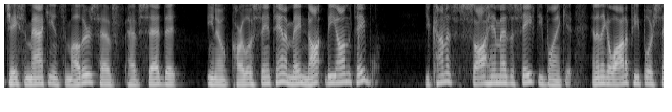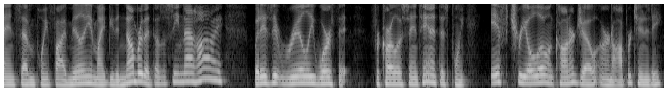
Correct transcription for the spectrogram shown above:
Jason Mackey and some others have have said that you know Carlos Santana may not be on the table. You kind of saw him as a safety blanket, and I think a lot of people are saying 7.5 million might be the number. That doesn't seem that high, but is it really worth it for Carlos Santana at this point? If Triolo and Connor Joe are an opportunity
